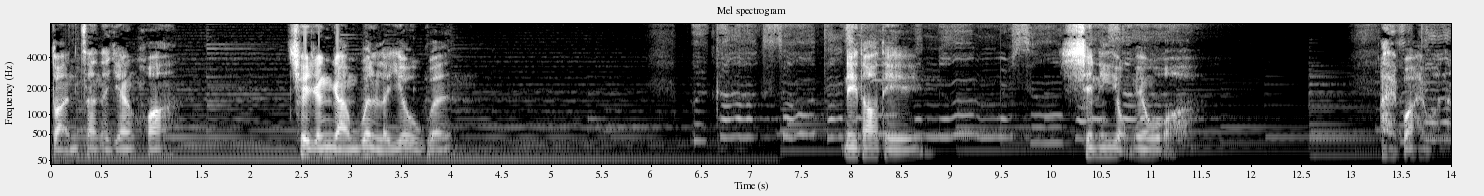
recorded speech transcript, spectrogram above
短暂的烟花，却仍然问了又问：你到底心里有没有我？爱不爱我呢？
